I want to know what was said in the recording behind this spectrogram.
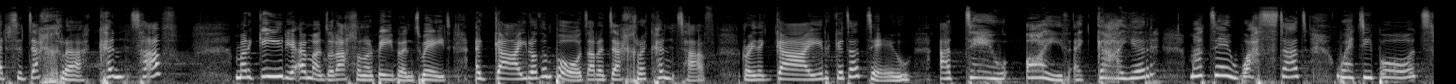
ers y dechrau cyntaf. Mae'r geiriau yma'n dod allan o'r Beibl yn dweud, y gair oedd yn bod ar y dechrau cyntaf, roedd y gair gyda Dyw, a Dyw oedd y gair. Mae Dyw wastad wedi bod.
